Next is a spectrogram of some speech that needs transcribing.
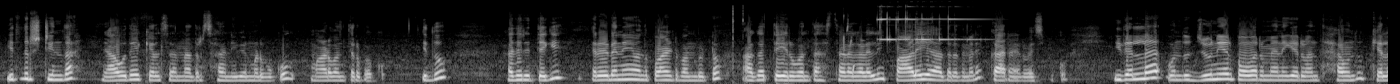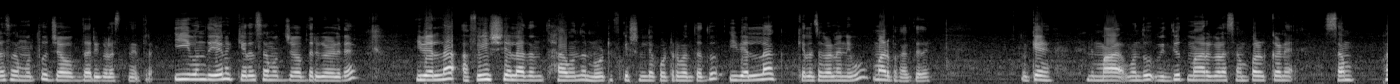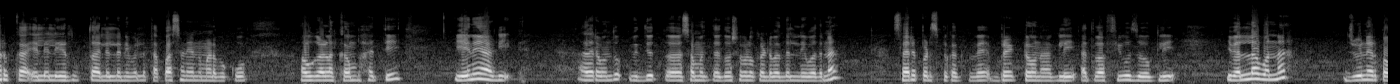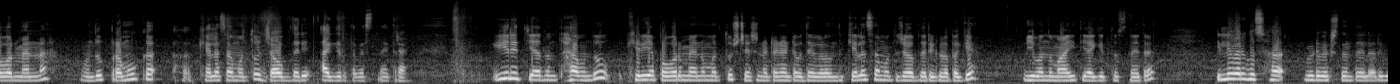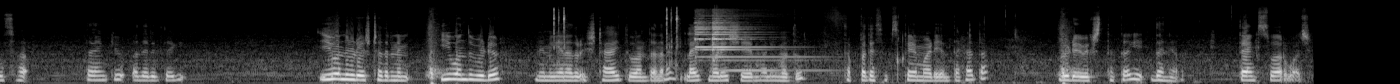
ಹಿತದೃಷ್ಟಿಯಿಂದ ಯಾವುದೇ ಕೆಲಸನಾದರೂ ಸಹ ನೀವೇನು ಮಾಡಬೇಕು? ಮಾಡುವಂತಿರಬೇಕು. ಇದು ಅದೇ ರೀತಿಯಾಗಿ ಎರಡನೇ ಒಂದು ಪಾಯಿಂಟ್ ಬಂದ್ಬಿಟ್ಟು ಅಗತ್ಯ ಇರುವಂತಹ ಸ್ಥಳಗಳಲ್ಲಿ ಪಾಳಿಯ ಆಧಾರದ ಮೇಲೆ ಕಾರ್ಯನಿರ್ವಹಿಸಬೇಕು. ಇದೆಲ್ಲ ಒಂದು ಜೂನಿಯರ್ ಪವರ್ ಮ್ಯಾನಿಗೆ ಇರುವಂತಹ ಒಂದು ಕೆಲಸ ಮತ್ತು ಜವಾಬ್ದಾರಿಗಳ ಸ್ನೇಹಿತರೆ. ಈ ಒಂದು ಏನು ಕೆಲಸ ಮತ್ತು ಜವಾಬ್ದಾರಿಗಳಿದೆ? ಇವೆಲ್ಲ ಅಫಿಷಿಯಲ್ ಆದಂತಹ ಒಂದು ನೋಟಿಫಿಕೇಶನ್ಲೇ ಕೊಟ್ಟಿರುವಂಥದ್ದು ಇವೆಲ್ಲ ಕೆಲಸಗಳನ್ನ ನೀವು ಮಾಡಬೇಕಾಗ್ತದೆ. ಓಕೆ ನಿಮ್ಮ ಒಂದು ವಿದ್ಯುತ್ ಮಾರ್ಗಗಳ ಸಂಪರ್ಕಣೆ, ಸಂಪರ್ಕ ಎಲ್ಲೆಲ್ಲಿ ಇರುತ್ತೋ ಅಲ್ಲೆಲ್ಲ ನೀವೆಲ್ಲ ತಪಾಸಣೆಯನ್ನು ಮಾಡಬೇಕು. ಅವುಗಳನ್ನ ಕಂಬ ಹತ್ತಿ ಏನೇ ಆಗಲಿ ಅದರ ಒಂದು ವಿದ್ಯುತ್ ಸಂಬಂಧ ದೋಷಗಳು ಕಂಡು ಬಂದಲ್ಲಿ ನೀವು ಅದನ್ನು ಸರಿಪಡಿಸ್ಬೇಕಾಗ್ತದೆ. ಬ್ರೇಕ್ ಡೌನ್ ಆಗಲಿ ಅಥವಾ ಫ್ಯೂಸ್ ಹೋಗಲಿ, ಇವೆಲ್ಲವನ್ನು ಜೂನಿಯರ್ ಪವರ್ ಮ್ಯಾನ್ನ ಒಂದು ಪ್ರಮುಖ ಕೆಲಸ ಮತ್ತು ಜವಾಬ್ದಾರಿ ಆಗಿರ್ತವೆ, ಸ್ನೇಹಿತರೆ. ಈ ರೀತಿಯಾದಂತಹ ಒಂದು ಕಿರಿಯ ಪವರ್ ಮ್ಯಾನು ಮತ್ತು ಸ್ಟೇಷನ್ ಅಟೆಂಡೆಂಟ್ ಹುದ್ದೆಗಳ ಒಂದು ಕೆಲಸ ಮತ್ತು ಜವಾಬ್ದಾರಿಗಳ ಬಗ್ಗೆ ಈ ಒಂದು ಮಾಹಿತಿಯಾಗಿತ್ತು, ಸ್ನೇಹಿತರೆ. ಇಲ್ಲಿವರೆಗೂ ಸಹ ವಿಡಿಯೋ ವೀಕ್ಷಿಸಿದಂಥ ಎಲ್ಲರಿಗೂ ಸಹ ಥ್ಯಾಂಕ್ ಯು ಅದೇ ರೀತಿಯಾಗಿ ಈ ಒಂದು ವಿಡಿಯೋ ಇಷ್ಟ ಆದರೆ ಈ ಒಂದು ವಿಡಿಯೋ ನಿಮಗೇನಾದರೂ ಇಷ್ಟ ಆಯಿತು ಅಂತಂದರೆ ಲೈಕ್ ಮಾಡಿ ಶೇರ್ ಮಾಡಿ ಮತ್ತು ತಪ್ಪದೇ ಸಬ್ಸ್ಕ್ರೈಬ್ ಮಾಡಿ ಅಂತ ಹೇಳ್ತಾ ವಿಡಿಯೋ ವೀಕ್ಷಿಸೋದಕ್ಕಾಗಿ ಧನ್ಯವಾದ. Thanks for watching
